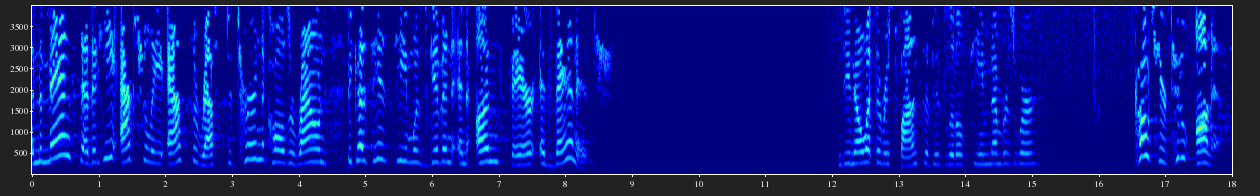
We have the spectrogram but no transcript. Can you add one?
And the man said that he actually asked the refs to turn the calls around because his team was given an unfair advantage. Do you know what the response of his little team members were? Coach, you're too honest.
